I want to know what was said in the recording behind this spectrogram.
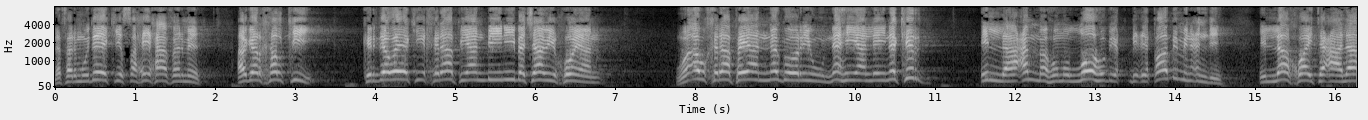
لە فەرموودەیەکی صحیحا فەرمێت ئەگەر خەڵکی کردەوەیەکی خراپیان بینی بە چاوی خۆیان و ئەو خراپەیان نەگۆری و نەهیان لێی نەکرد إلا عمهم الله بعقاب من عنده إلا خوای تعالی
